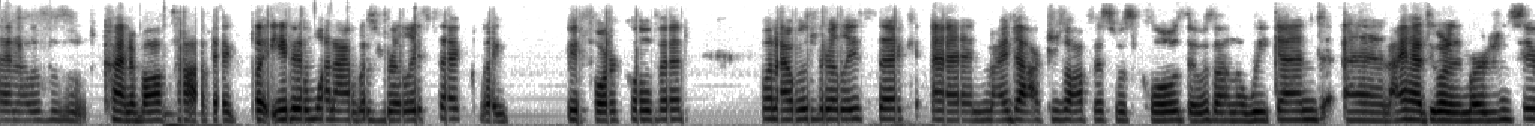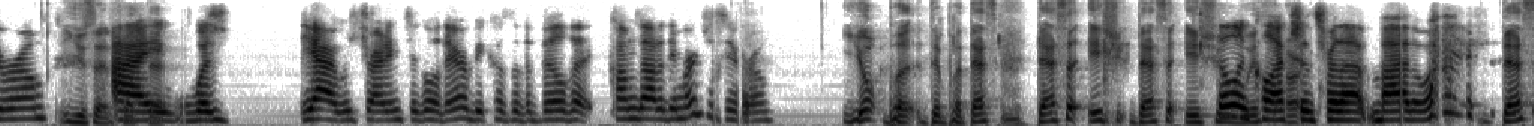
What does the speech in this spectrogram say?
I know this is kind of off topic, but even when I was really sick, like before COVID, when I was really sick and my doctor's office was closed, it was on the weekend, and I had to go to the emergency room. You said I that. was, yeah, I was dreading to go there because of the bill that comes out of the emergency room. Yo, but but that's that's an issue. That's an issue. Still in with our- collections for that, by the way. that's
